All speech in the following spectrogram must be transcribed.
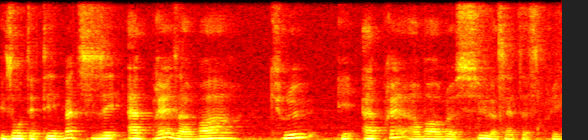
Ils ont été baptisés après avoir cru et après avoir reçu le Saint-Esprit.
